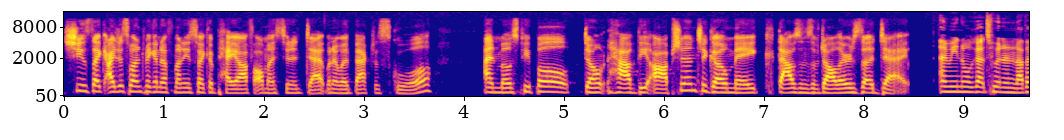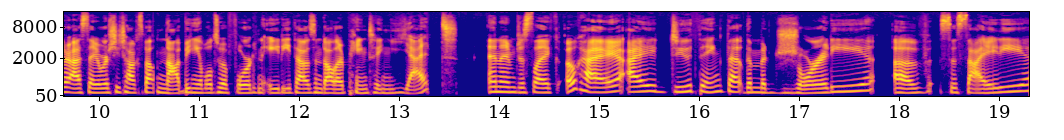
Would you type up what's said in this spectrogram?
She's like, I just wanted to make enough money so I could pay off all my student debt when I went back to school. And most people don't have the option to go make thousands of dollars a day. I mean, we'll get to it in another essay where she talks about not being able to afford an $80,000 painting yet. And I'm just like, okay, I do think that the majority of society,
